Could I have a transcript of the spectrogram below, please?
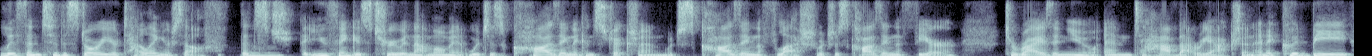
listen to the story you're telling yourself that's mm-hmm. tr- that you think is true in that moment which is causing the constriction which is causing the flush which is causing the fear to rise in you and to have that reaction. And it could be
